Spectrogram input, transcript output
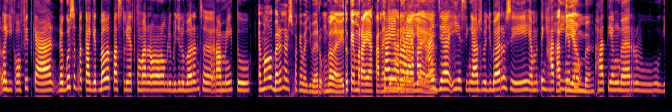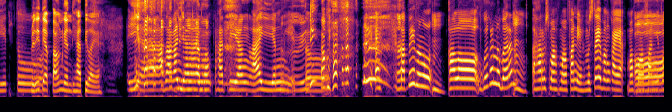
lagi covid kan. Dan gue sempet kaget banget pas lihat kemarin orang-orang beli baju lebaran serame itu. emang lebaran harus pakai baju baru enggak lah ya itu kayak merayakan aja kayak hari merayakan raya ya aja. Iya sih nggak harus baju baru sih. Yang penting hatinya Hati yang tuh baru. hati yang baru gitu. berarti tiap tahun ganti hati lah ya Iya, asalkan kan jangan lo? hati yang lain gitu. Apa? eh, tapi emang Hmm. kalau gue kan lebaran harus maaf-maafan ya. Mestinya emang kayak maaf-maafan Oh. gitu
